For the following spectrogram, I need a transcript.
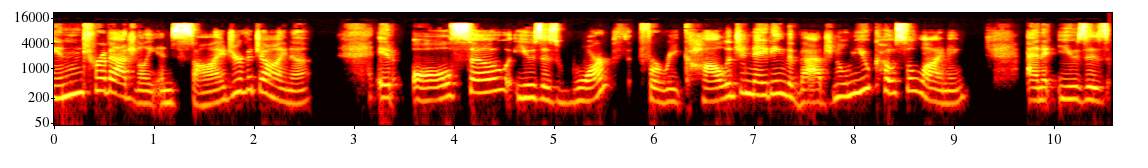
intravaginally inside your vagina. It also uses warmth for recollagenating the vaginal mucosal lining, and it uses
